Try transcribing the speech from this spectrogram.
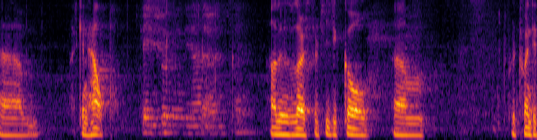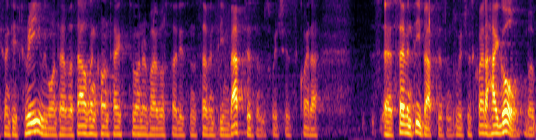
um, that can help. Can you show me the other slide? Uh, this is our strategic goal. Um, for 2023, we want to have 1,000 contacts, 200 Bible studies, and 17 baptisms, which is quite a uh, 70 baptisms, which is quite a high goal. But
